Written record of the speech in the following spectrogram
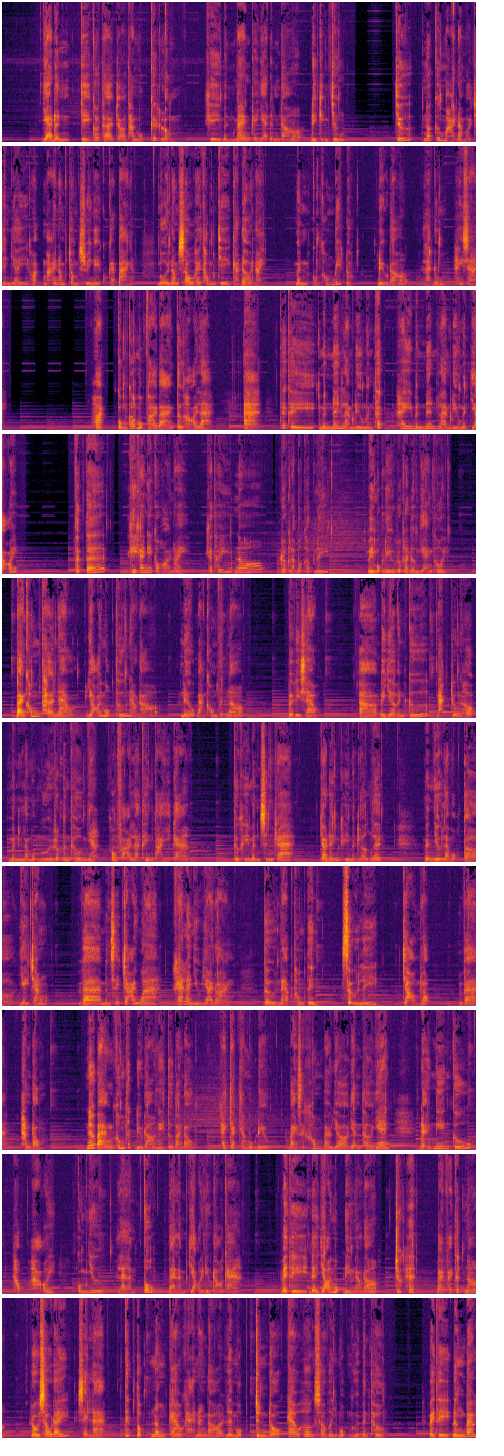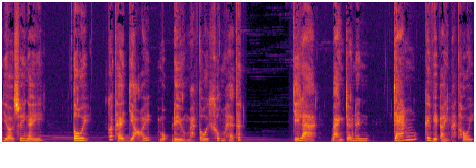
Giả định chỉ có thể trở thành một kết luận khi mình mang cái giả định đó đi kiểm chứng. Chứ nó cứ mãi nằm ở trên giấy hoặc mãi nằm trong suy nghĩ của các bạn 10 năm sau hay thậm chí cả đời này, mình cũng không biết được điều đó là đúng hay sai. Hoặc cũng có một vài bạn tự hỏi là à thế thì mình nên làm điều mình thích hay mình nên làm điều mình giỏi? Thực tế, khi khai nghe câu hỏi này khai thấy nó rất là bất hợp lý. Vì một điều rất là đơn giản thôi. Bạn không thể nào giỏi một thứ nào đó nếu bạn không thích nó. Bởi vì sao? À, bây giờ mình cứ đặt trường hợp mình là một người rất bình thường nha không phải là thiên tài gì cả. Từ khi mình sinh ra cho đến khi mình lớn lên mình như là một tờ giấy trắng và mình sẽ trải qua khá là nhiều giai đoạn từ nạp thông tin xử lý, chọn lọc và hành động. Nếu bạn không thích điều đó ngay từ ban đầu kha chắc chắn một điều, bạn sẽ không bao giờ dành thời gian để nghiên cứu, học hỏi, cũng như là làm tốt và làm giỏi điều đó cả. Vậy thì để giỏi một điều nào đó, trước hết bạn phải thích nó, rồi sau đấy sẽ là tiếp tục nâng cao khả năng đó lên một trình độ cao hơn so với một người bình thường vậy thì đừng bao giờ suy nghĩ, tôi có thể giỏi một điều mà tôi không hề thích. Chỉ là bạn trở nên chán cái việc ấy mà thôi.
